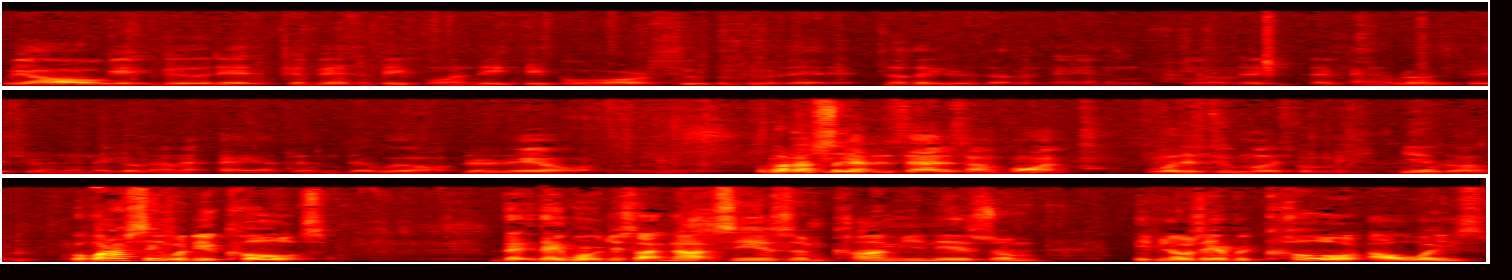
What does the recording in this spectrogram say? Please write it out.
We all get good at convincing people, and these people are super good at it, the leaders of it. And you know, they they paint a rosy picture, and then they go down that path, and they're well, there they are. What I But see- you got to decide at some point what is too much for me. Yeah. What do I do? But what I've seen with the occults, they, they work just like Nazism, communism. If you notice, every cult always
